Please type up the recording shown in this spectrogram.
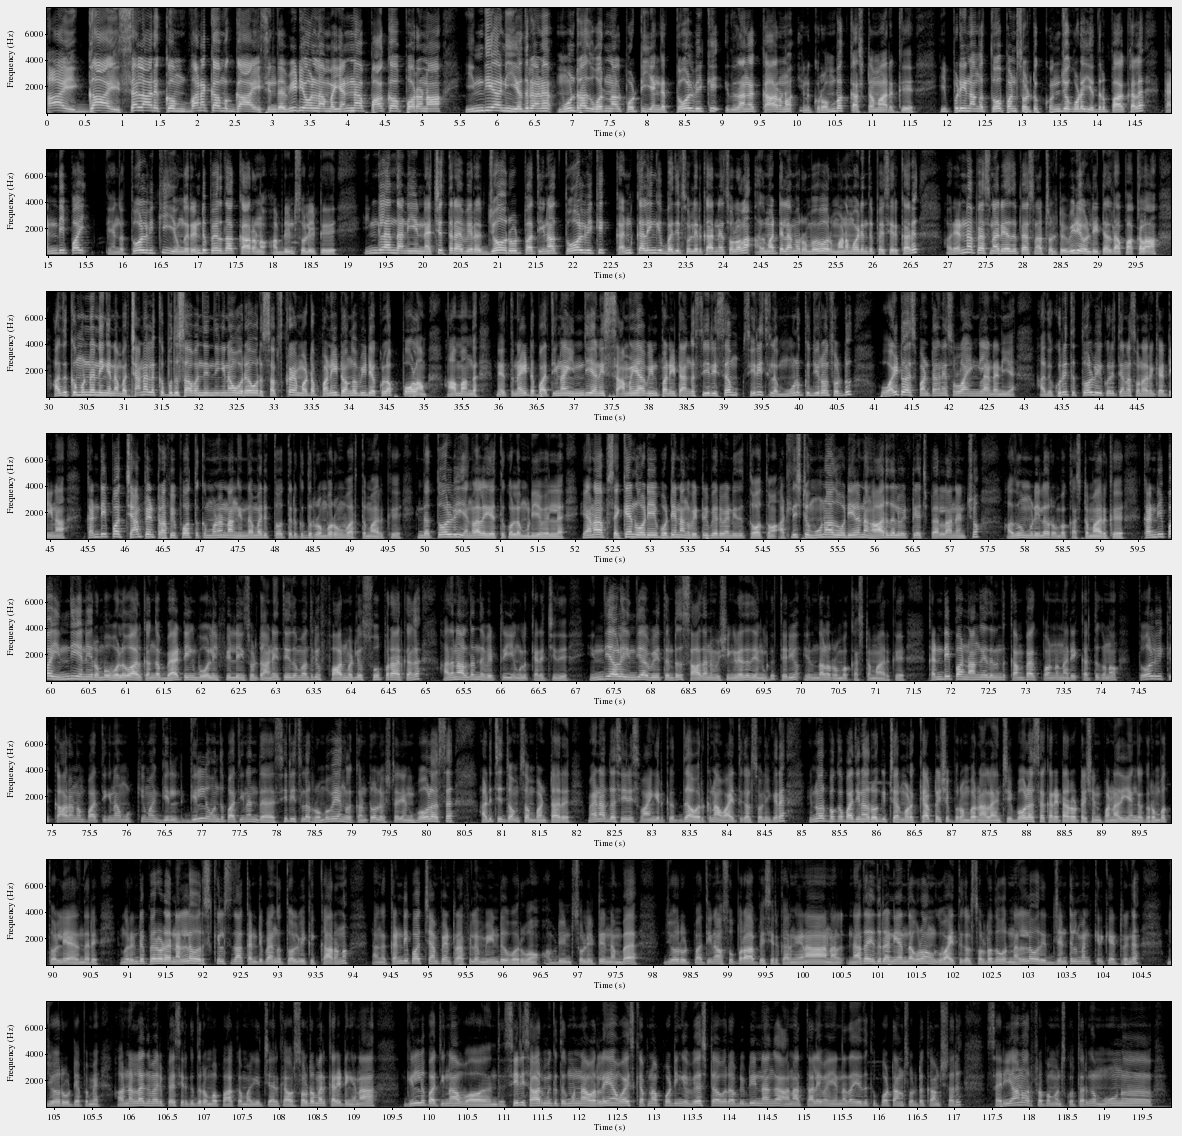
Hi guys எல்லாருக்கும் வணக்கம் guys இந்த வீடியோவில் நம்ம என்ன பார்க்க போகிறோன்னா இந்தியா அணி எதிரான மூன்றாவது ஒரு நாள் போட்டி எங்கள் தோல்விக்கு இதுதாங்க காரணம். எனக்கு ரொம்ப கஷ்டமாக இருக்குது இப்படி நாங்கள் தோப்பன்னு சொல்லிட்டு கொஞ்சம் கூட எதிர்பார்க்கல. கண்டிப்பாக எங்கள் தோல்விக்கு இவங்க ரெண்டு பேர் தான் காரணம் அப்படின்னு சொல்லிட்டு இங்கிலாந்து அணியின் நட்சத்திர வீரர் ஜோ ரூட் பார்த்தீங்கன்னா தோல்விக்கு கண் கலங்கி பதில் சொல்லியிருக்காருன்னே சொல்லலாம். அது மட்டும் இல்லாமல் ரொம்பவே ஒரு மனம் உடைந்து பேசியிருக்காரு. அவர் என்ன பேசினார் ஏது பேசினார் சொல்லிட்டு வீடியோ டீட்டெயில்டாக பார்க்கலாம். அதுக்கு முன்னே நீங்கள் நம்ம சேனலுக்கு புதுசாக வந்திருந்தீங்கன்னா ஒரே ஒரு சப்ஸ்கிரைப் மட்டும் பண்ணிட்டு வாங்க வீடியோக்குள்ளே போகலாம் ஆமாங்க நேற்று நைட்டு பார்த்தீங்கன்னா இந்திய அணி செமையாக வின் பண்ணிட்டாங்க. சீரீஸை சீரீஸில் மூணுக்கு ஜீரோன்னு சொல்லிட்டு ஒயிட் வாஷ் பண்ணிட்டாங்கன்னே சொல்லலாம் இங்கிலாந்து அணியை. அது குறித்து தோல்வி குறித்து என்ன சொன்னாருன்னு கேட்டிங்கன்னா கண்டிப்பாக சாம்பியன் ட்ராஃபி போகிறதுக்கு முன்னே நாங்கள் இந்த மாதிரி தோத்துருக்குது ரொம்ப ரொம்ப வருத்தமாக இருக்குது இந்த தோல்வி எங்களால் ஏற்றுக்கொள்ள முடியவில்லை. ஏன்னா செகண்ட் ஓடியை போட்டி நாங்கள் வெற்றி பெற வேண்டியது தோத்தோம். அட்லீஸ்ட் மூணாவது ஓடியில் நாங்கள் ஆறுதல் வெற்றியாச்சு பெறலாம்னு நினச்சோம். அதுவும் முடியல ரொம்ப கஷ்டமாக இருக்குது கண்டிப்பாக இந்திய அணி ரொம்ப வலுவாக இருக்காங்க. பேட்டிங் போலிங் ஃபீல்டிங் சொல்லிட்டு அனைத்து விதமாத்துலேயும் ஃபார்மேட்லையும் சூப்பராக இருக்காங்க. அதனால தான் இந்த வெற்றி எங்களுக்கு கிடைச்சிது. இந்தியாவில் இந்தியா வீழ்த்துன்றது சாதாரண விஷயம் கிடையாது. அது எங்களுக்கு தெரியும். இருந்தாலும் ரொம்ப கஷ்டமாக இருக்குது கண்டிப்பாக நாங்கள் இதுலேருந்து கம்பேக் பண்ணணும் நிறைய கற்றுக்கணும் தோல்விக்கு காரணம் பார்த்தீங்கன்னா முக்கியமாக கில். கில் வந்து பார்த்தீங்கன்னா இந்த சீரீஸில் ரொம்பவே எங்களை கண்ட்ரோலில் வச்சுட்டார். எங்கள் பவுலர்ஸை அடித்து ஜம்சம் பண்ணிட்டாரு. மேன் ஆஃப் த சீரிஸ் வாங்கியிருக்கிறது அவருக்கு நான் வாழ்த்துக்கள் சொல்லிக்கிறேன். இன்னொரு பக்கம் பார்த்தீங்கன்னா ரோஹித் சர்மாவோட கேப்டன்ஷிப் ரொம்ப நல்லா இருந்துச்சு. பவுலர்ஸை கரெக்டாக ரொட்டேஷன் பண்ணாது எங்களுக்கு ரொம்ப தொல்லையாக இருந்தார். இவங்க ரெண்டு பேரோட நல்ல ஒரு ஸ்கில்ஸ் தான் கண்டிப்பாக எங்கள் தோல்விக்கு காரணம். நாங்கள் கண்டிப்பாக சாம்பியன் ட்ராஃபியில் மீண்டு வருவோம் அப்படின்னு சொல்லிட்டு நம்ம ஜோ ரூட் பார்த்தீங்கன்னா சூப்பராக பேசியிருக்காருங்க. ஏன்னா நல் நத எதிர் அணியாக இருந்தால் கூட அவங்களுக்கு வாழ்த்துக்கள் சொல்கிறது ஒரு நல்ல ஒரு ஜென்டில்மேன் கிரிக்கெட்டருங்க ஜியோ ரூட் எப்பவுமே. அவர் நல்லா இந்த மாதிரி பேசியிருக்குது ரொம்ப பார்க்க மகிழ்ச்சியாக இருக்குது அவர் சொல்கிற மாதிரி கரெக்டுங்க ஏன்னா கில்லு பார்த்தீங்கன்னா இந்த சீரிஸ் ஆரம்பிக்கிறதுக்கு முன்னே அவரில் ஏன் வாய்ஸ் கேப்னா போட்டிங்க? வேஸ்ட் அவர் அப்படி இப்படின்னாங்க. ஆனால் தலைவன் என்ன தான் எதுக்கு போட்டாங்கன்னு சொல்லிட்டு காமிச்சிட்டாரு. சரியான ஒரு பெர்ஃபார்மன்ஸ் கொடுத்தாருங்க. மூணு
